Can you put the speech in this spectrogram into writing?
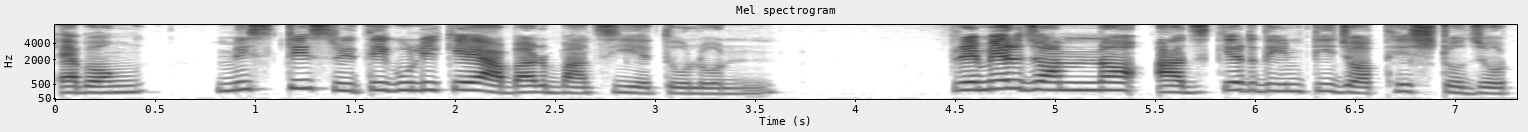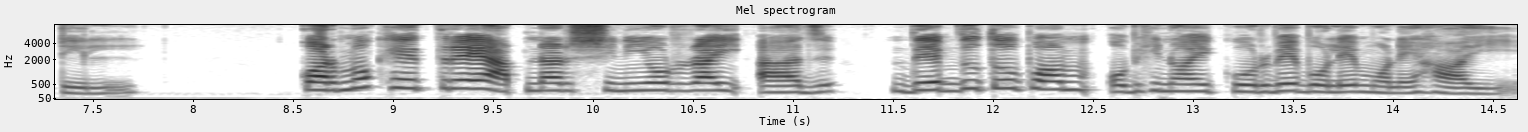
এবং মিষ্টি স্মৃতিগুলিকে আবার বাঁচিয়ে তুলুন। প্রেমের জন্য আজকের দিনটি যথেষ্ট জটিল। কর্মক্ষেত্রে আপনার সিনিয়ররাই আজ দেবদূতোপম অভিনয় করবে বলে মনে হয়।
